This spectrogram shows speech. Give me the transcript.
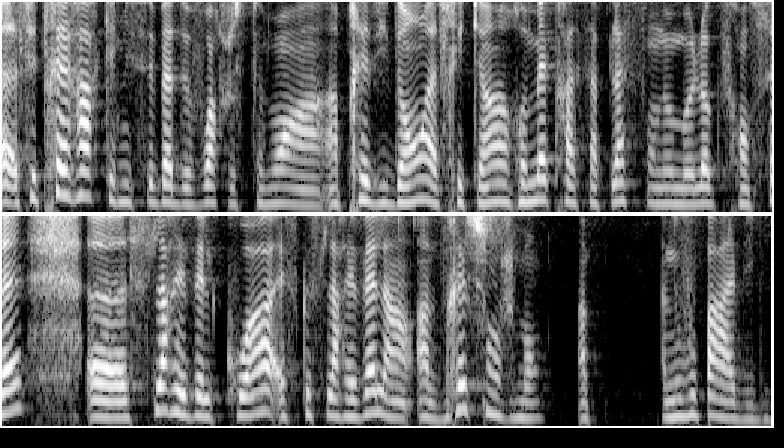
Euh, c'est très rare, Kémy Seba, de voir justement un, président africain remettre à sa place son homologue français. cela révèle quoi? Est-ce que cela révèle un, vrai changement, un, nouveau paradigme?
